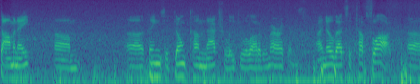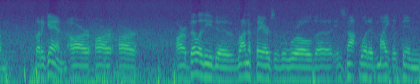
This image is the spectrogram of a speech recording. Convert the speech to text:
dominate. Um, things that don't come naturally to a lot of Americans. I know that's a tough slog, um, but again, our our our our ability to run affairs of the world uh, is not what it might have been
